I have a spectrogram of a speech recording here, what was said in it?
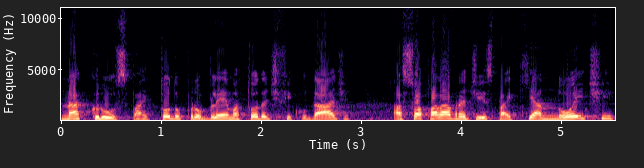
na cruz, Pai, todo problema, toda dificuldade. A Sua palavra diz, Pai, que a noite,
